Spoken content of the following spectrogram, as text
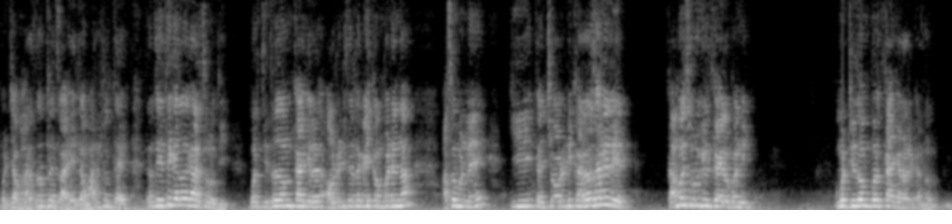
पण ज्या भारतातल्याच आहे ज्या महाराष्ट्रातल्या आहेत त्यांचं इथे गेल्याला काय अडचण होती? बरं तिथं जाऊन काय केलं? ऑलरेडी त्यातल्या काही कंपन्यांना असं म्हणणं आहे की त्यांचे ऑलरेडी करार झालेले आहेत. कामं सुरू केलीत काही लोकांनी. मग तिथं जाऊन परत काय करार करणार होते तुम्ही?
